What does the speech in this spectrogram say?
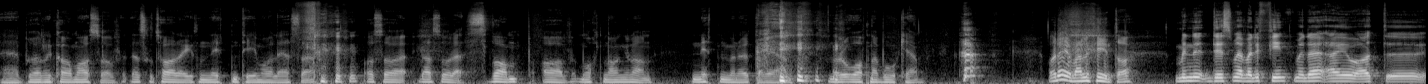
eh, Brødrene Karamazov. Det skal ta deg liksom 19 timer å lese. Og så der står det 'Svamp' av Morten Langeland. 19 minutter igjen når du åpner boken. Og det er jo veldig fint, da. Men det som er veldig fint med det, er jo at uh,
